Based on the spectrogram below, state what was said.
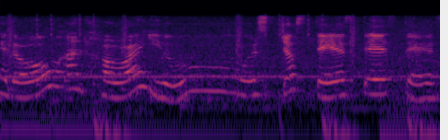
Hello, and how are you? It's just this, this, this.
